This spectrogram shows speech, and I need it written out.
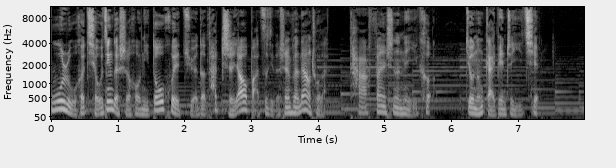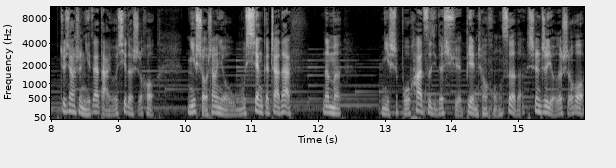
侮辱和囚禁的时候，你都会觉得他只要把自己的身份亮出来，他翻身的那一刻，就能改变这一切。就像是你在打游戏的时候，你手上有无限个炸弹，那么你是不怕自己的血变成红色的。甚至有的时候，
